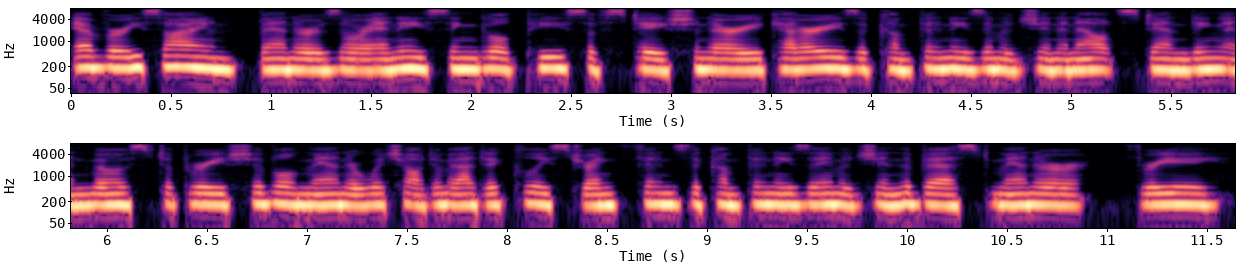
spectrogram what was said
Every sign, banners, or any single piece of stationery carries a company's image in an outstanding and most appreciable manner, which automatically strengthens the company's image in the best manner. 3.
